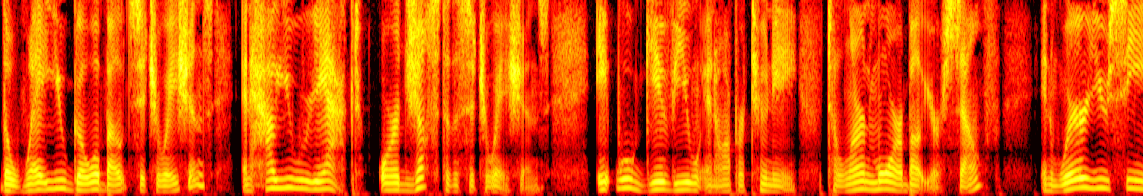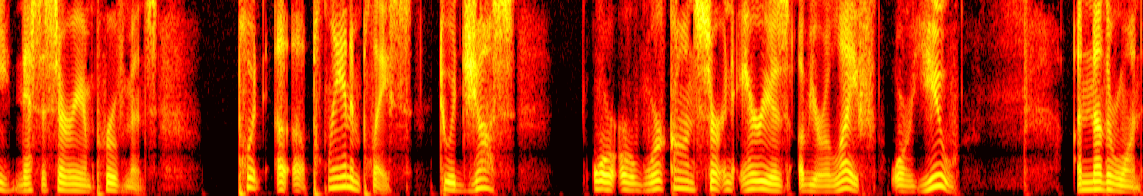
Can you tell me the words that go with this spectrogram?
the way you go about situations and how you react or adjust to the situations. It will give you an opportunity to learn more about yourself and where you see necessary improvements. Put a, a plan in place to adjust or, or work on certain areas of your life or you. Another one,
